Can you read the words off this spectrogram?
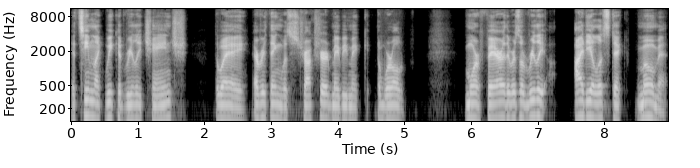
it seemed like we could really change the way everything was structured, maybe make the world more fair. There was a really idealistic moment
